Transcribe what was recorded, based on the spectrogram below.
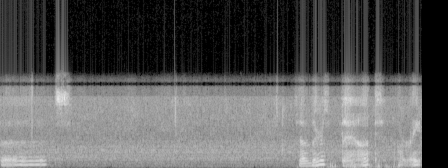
But so there's that. Alright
